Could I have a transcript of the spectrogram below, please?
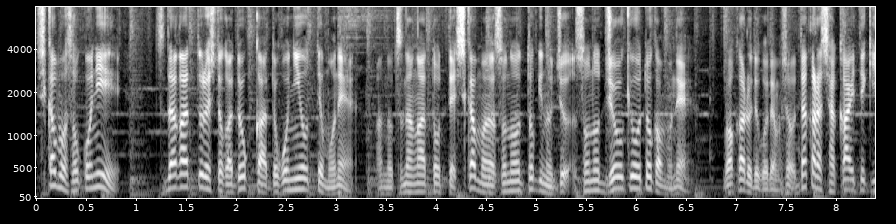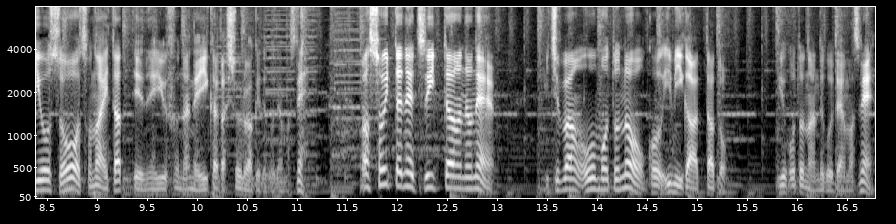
しかもそこにつながってる人がどっかどこによってもねあのつながっとってしかもその時のその状況とかもね分かるでございましょう。だから社会的要素を備えたっていう,、ね、いう風なね言い方しとるわけでございますね、まあ、そういったねツイッターのね一番大元のこう意味があったということなんでございますね。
